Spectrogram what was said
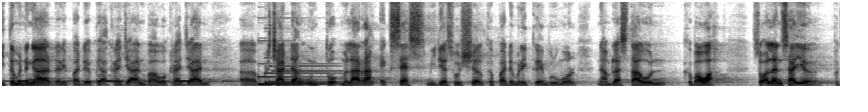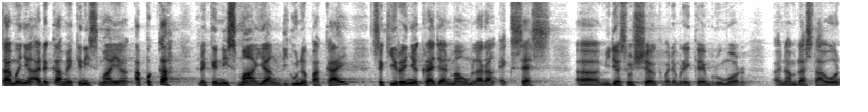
kita mendengar daripada pihak kerajaan bahawa kerajaan uh, bercadang untuk melarang akses media sosial kepada mereka yang berumur 16 tahun ke bawah. Soalan saya, pertamanya adakah mekanisme yang apakah mekanisme yang diguna pakai sekiranya kerajaan mahu melarang akses uh, media sosial kepada mereka yang berumur uh, 16 tahun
